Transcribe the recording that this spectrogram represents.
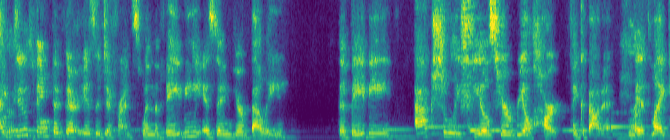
I thing. I do think well. that there is a difference when the baby is in your belly. The baby actually feels your real heart. Think about it. Right. It like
